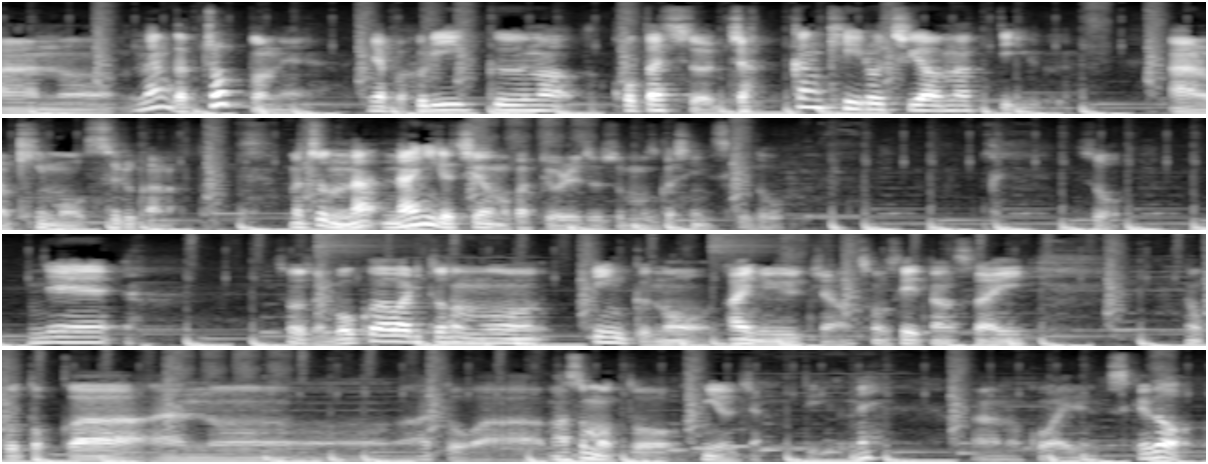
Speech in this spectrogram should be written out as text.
あの、なんかちょっとね、やっぱフリークの子たちとは若干毛色違うなっていうあの気もするかなと。まあ、ちょっとな何が違うのかって言われるとちょっと難しいんですけど、そう。で、そうですね、僕は割とそのピンクの愛のゆうちゃん、その生誕祭の子とか、あのあとは増本美桜ちゃんっていうね、あの子がいるんですけど、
